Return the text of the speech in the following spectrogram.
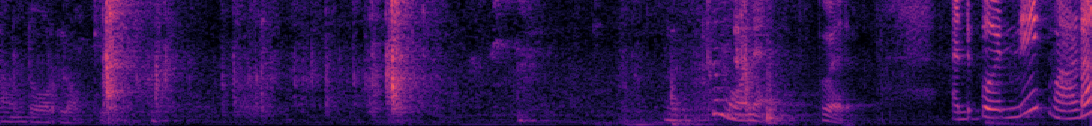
അവൻ ഡോർ ലോക്ക് മോനെ ഇപ്പം വരാം. എന്റെ പൊന്നി വാടാ.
